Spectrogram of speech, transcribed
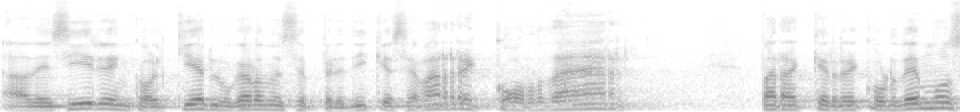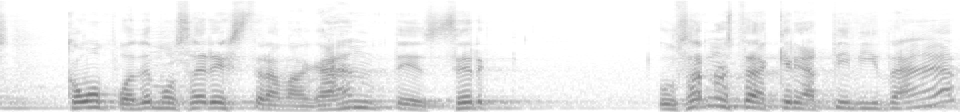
a decir en cualquier lugar donde se predique, se va a recordar para que recordemos cómo podemos ser extravagantes, ser, usar nuestra creatividad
